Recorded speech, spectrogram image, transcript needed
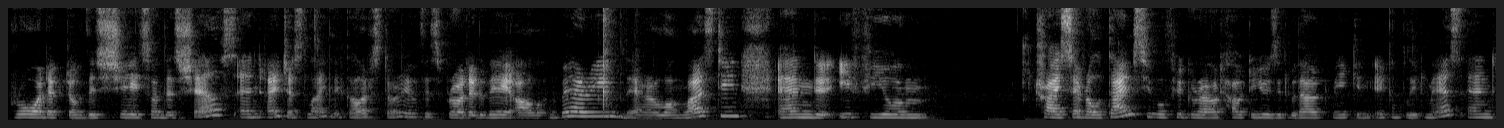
product of these shades on the shelves and I just like the color story of this product. They are long wearing they are long lasting and if you um, try several times you will figure out how to use it without making a complete mess and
